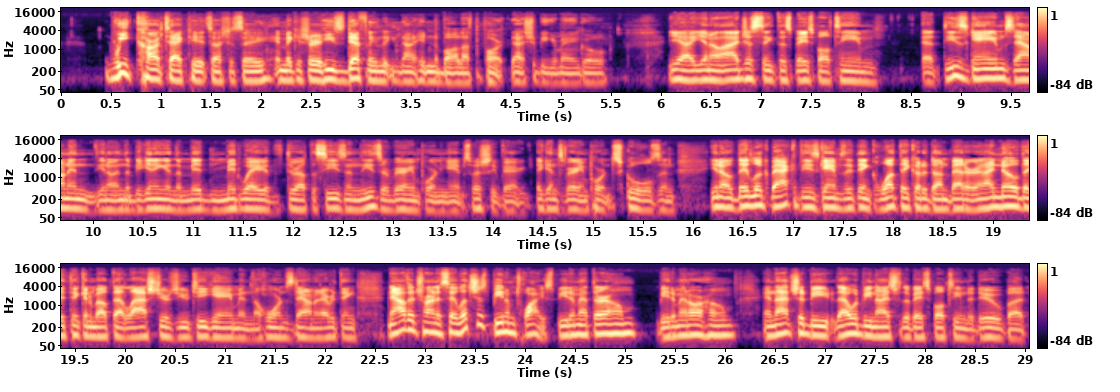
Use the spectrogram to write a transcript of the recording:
weak contact hits, I should say, and making sure he's definitely not hitting the ball out the park. That should be your main goal. Yeah, you know, I just think this baseball team at these games down in you know in the beginning and the mid midway throughout the season these are very important games especially very against very important schools. And you know they look back at these games they think what they could have done better. And i know they're thinking about that last year's ut game and the horns down and everything. Now they're trying to say let's just beat them twice. Beat them at their home beat them at our home. And that should be that would be nice for the baseball team to do but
